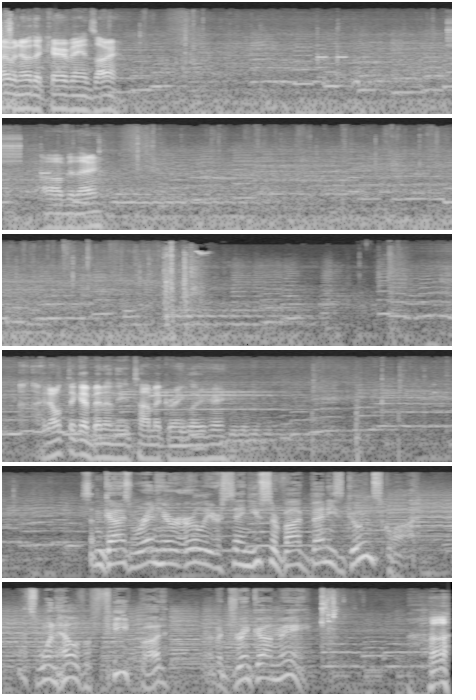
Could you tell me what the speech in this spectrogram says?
I don't even know where the caravans are. Oh, over there. I don't think I've been in the Atomic Wrangler here. Some guys were in here earlier saying you survived Benny's goon squad. That's one hell of a feat, bud. Have a drink on me. Huh?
